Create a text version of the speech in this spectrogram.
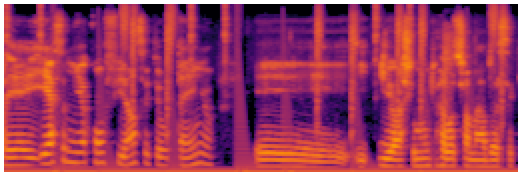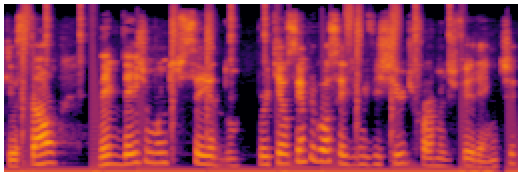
É, e essa minha confiança que eu tenho, é, e, e, eu acho que é muito relacionado a essa questão, vem desde muito cedo, porque eu sempre gostei de me vestir de forma diferente.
